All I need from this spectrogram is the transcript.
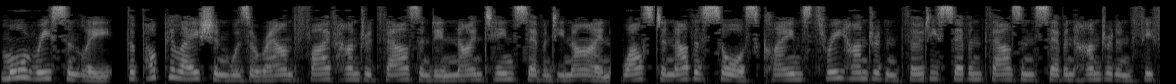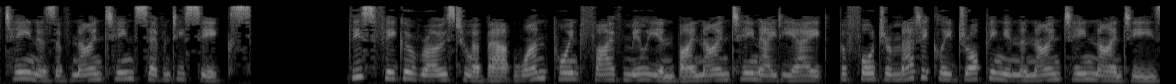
More recently, the population was around 500,000 in 1979, whilst another source claims 337,715 as of 1976. This figure rose to about 1.5 million by 1988, before dramatically dropping in the 1990s.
